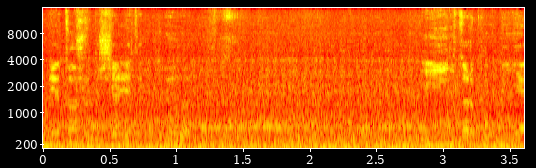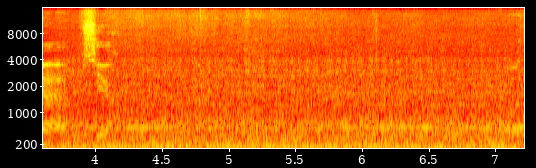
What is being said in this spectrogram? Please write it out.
У меня тоже вначале так было. И не только у меня, у всех. Вот.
